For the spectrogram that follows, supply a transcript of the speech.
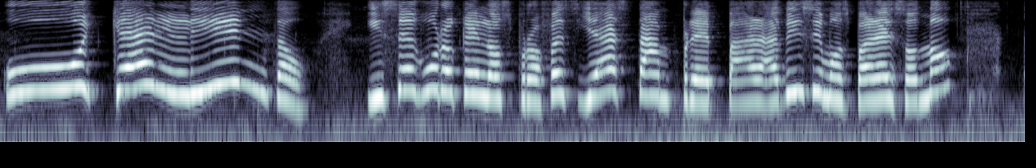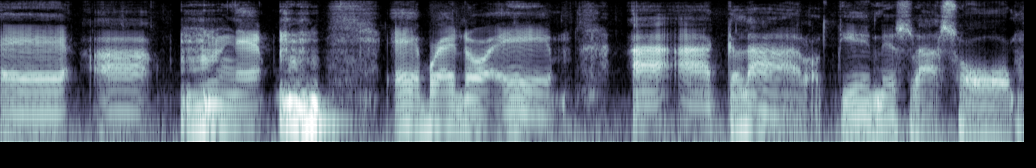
¡Uy, qué lindo! Y seguro que los profes ya están preparadísimos para eso, ¿no? Eh, ah, eh, bueno, eh, ah, ah, claro, tienes razón.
